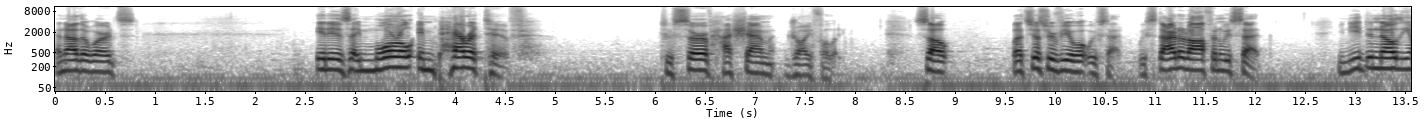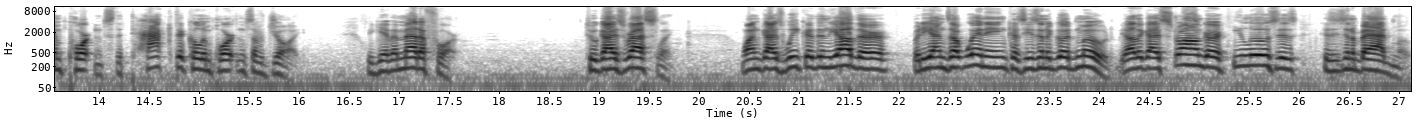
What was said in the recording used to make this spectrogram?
In other words, it is a moral imperative to serve Hashem joyfully. So let's just review what we've said. We started off and we said, you need to know the importance, the tactical importance of joy. We gave a metaphor. Two guys wrestling. One guy's weaker than the other. but he ends up winning because he's in a good mood. The other guy's stronger, he loses because he's in a bad mood.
